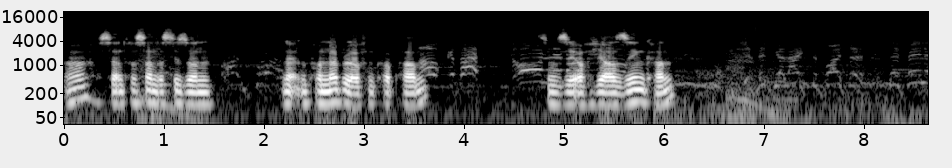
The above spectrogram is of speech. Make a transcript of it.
Ah, ist ja interessant, dass die so einen netten Ponöppel auf dem Kopf haben. Dass man sie auch ja sehen kann. Wir sind hier leichte Beute! Befehle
